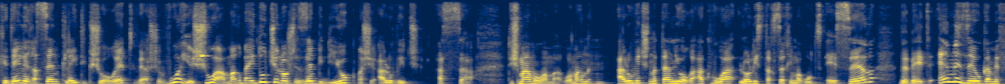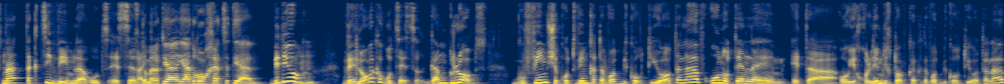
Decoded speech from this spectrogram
כדי לרסן כלי תקשורת, והשבוע ישוע אמר בעדות שלו שזה בדיוק מה שאלוביץ' עשה. תשמע מה הוא אמר, הוא אמר, mm-hmm. אלוביץ' נתן לי הוראה קבועה לא להסתכסך עם ערוץ 10, ובהתאם לזה הוא גם הפנה תקציבים לערוץ 10. זאת אומרת, היית... יד רוחצת יד. בדיוק, mm-hmm. ולא רק ערוץ 10, גם גלובס. גופים שכותבים כתבות ביקורתיות עליו, הוא נותן להם את ה... או יכולים לכתוב כתבות ביקורתיות עליו,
